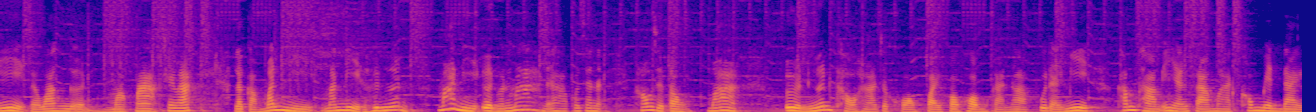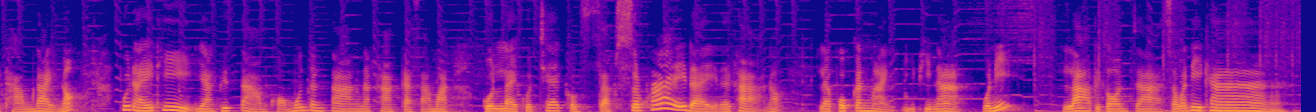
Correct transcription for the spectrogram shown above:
นี่แปลว่าเงินมากๆใช่ไหมแล้วก็มันนี่มันนี่ก็คือเงิน มานี่เอิ่นมันมานะคะเพราะฉะนั้นเขาจะต้องมา เอิ่นเงื่อนเขาหาเจ้าของไปพร้อมๆกันนะคะผู้ใดมีคำถามอีกอย่างสามารถคอมเมนต์ได้ถามได้เนาะผู้ใดที่อยากติดตามข้อมูลต่างๆนะคะก็สามารถกดไลค์กดแชร์กด subscribe ได้เลยค่ะเนาะแล้วพบกันใหม่ EP หน้า วันนี้ลาไปก่อนจ้า สวัสดีค่ะ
